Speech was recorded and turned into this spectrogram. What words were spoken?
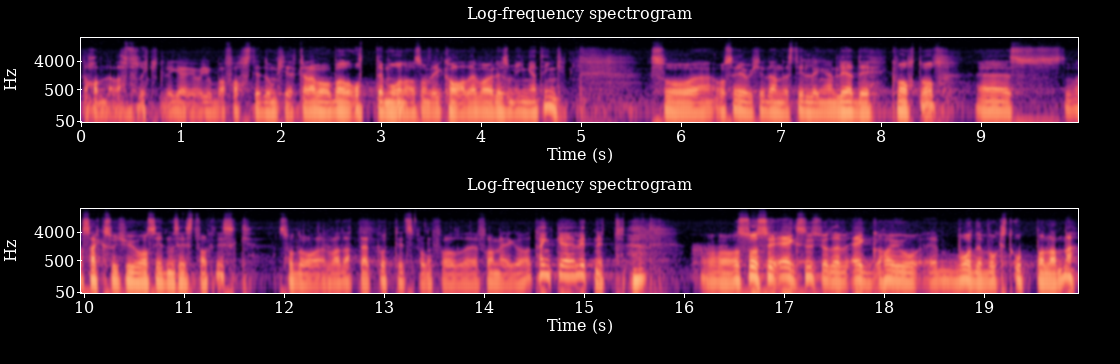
det hadde vært fryktelig gøy å jobbe fast i domkirka. Det var bare åtte måneder som vikar. Det var jo liksom ingenting. Så, eh, og så er jo ikke denne stillingen ledig hvert år. Det var 26 år siden sist, faktisk. Så da var dette et godt tidspunkt for, for meg å tenke litt nytt. Og, så, jeg synes jo det, jeg har jo både vokst opp på landet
